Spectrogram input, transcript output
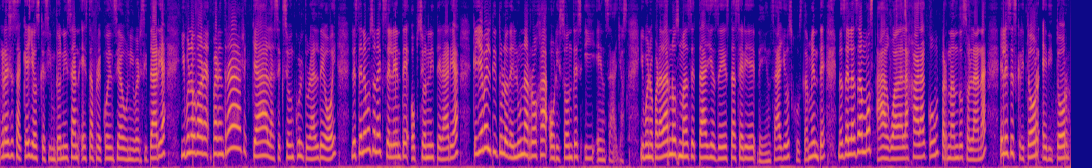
gracias a aquellos que sintonizan esta frecuencia universitaria. Y bueno, para, para entrar ya a la sección cultural de hoy, les tenemos una excelente opción literaria que lleva el título de Luna Roja, Horizontes y Ensayos. Y bueno, para darnos más detalles de esta serie de ensayos, justamente, nos enlazamos a Guadalajara con Fernando Solana. Él es escritor, editor,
